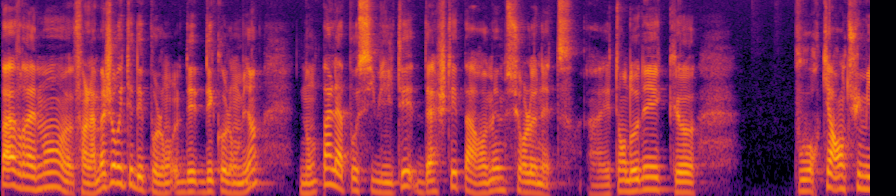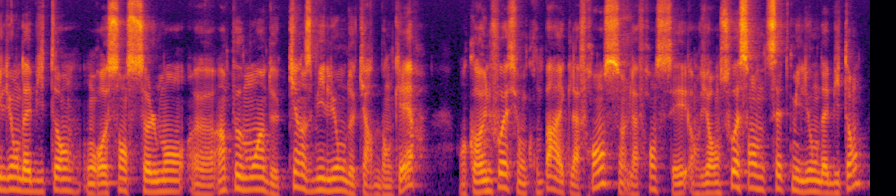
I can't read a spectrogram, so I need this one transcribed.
pas vraiment, enfin la majorité des Colombiens n'ont pas la possibilité d'acheter par eux-mêmes sur le net. Euh, étant donné que pour 48 millions d'habitants, on recense seulement euh, un peu moins de 15 millions de cartes bancaires. Encore une fois, si on compare avec la France, la France c'est environ 67 millions d'habitants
